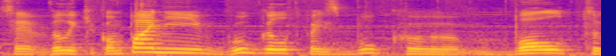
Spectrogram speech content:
Це великі компанії, Google, Facebook, е, Bolt,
